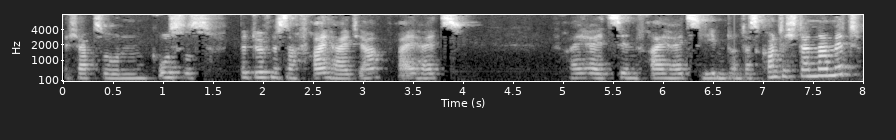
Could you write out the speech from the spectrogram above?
ich habe so ein großes Bedürfnis nach Freiheit, ja, Freiheits, Freiheitssinn, freiheitsliebend. Und das konnte ich dann damit.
